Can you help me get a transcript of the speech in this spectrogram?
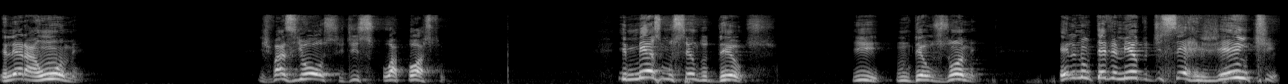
ele era homem. Esvaziou-se, diz o apóstolo. E mesmo sendo Deus, e um Deus homem, ele não teve medo de ser gente,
